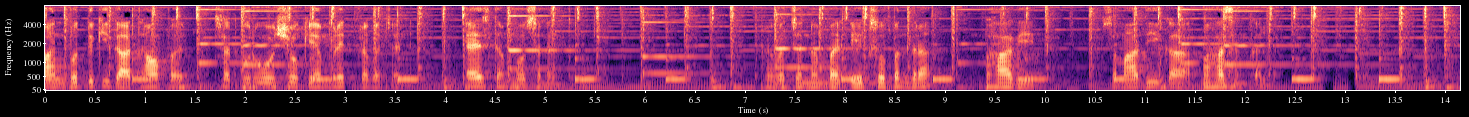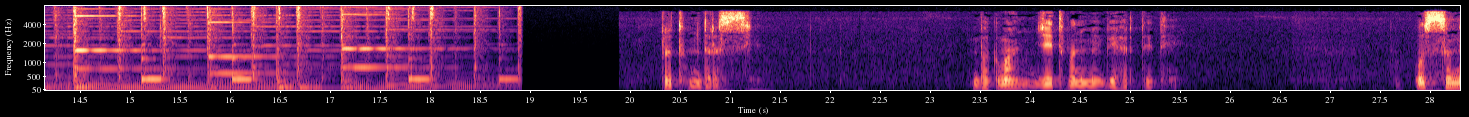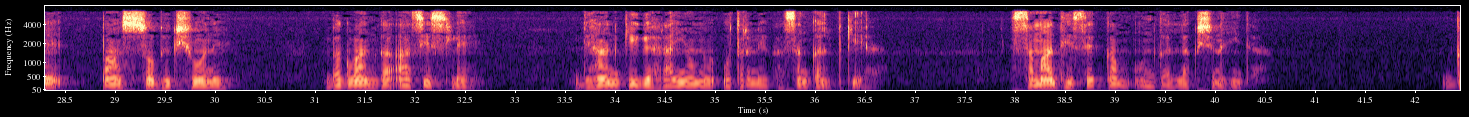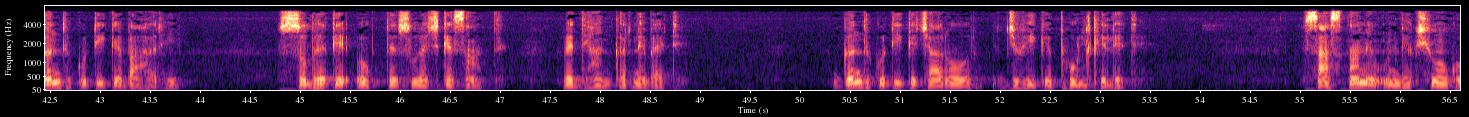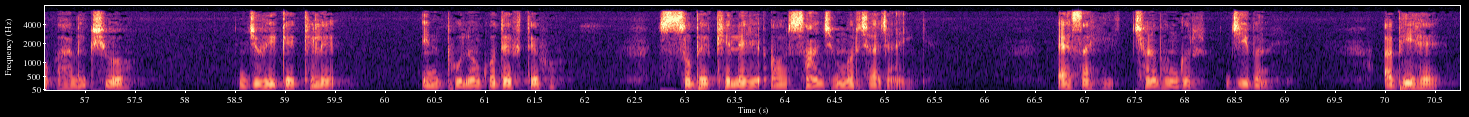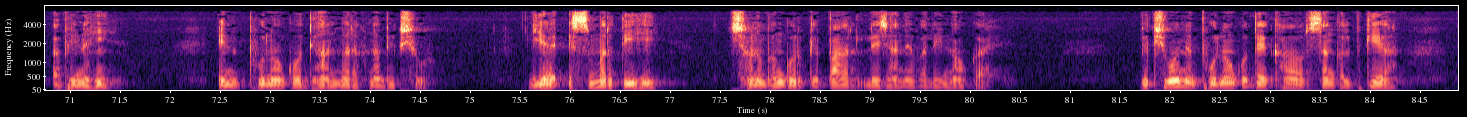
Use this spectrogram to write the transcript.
भगवान बुद्ध की गाथाओं पर सदगुरु ओशो के अमृत प्रवचन, एस धम्बो सनंतनो प्रवचन नंबर 115 भाग एक समाधि का महासंकल्प। प्रथम दृश्य। भगवान जेतवन में विहरते थे। उस समय 500 भिक्षुओं ने भगवान का आशीष ले ध्यान की गहराइयों में उतरने का संकल्प किया। समाधि से कम उनका लक्ष्य नहीं था। गंध कुटी के बाहर ही सुबह के उगते सूरज के साथ वे ध्यान करने बैठे। गंधकुटी के चारों ओर जूही के फूल खिले थे। सास्ता ने उन भिक्षुओं को कहा, भिक्षुओं जूही के खिले इन फूलों को देखते हो? सुबह खिले हैं और साँझ मुरझा जाएँगे। ऐसा ही क्षणभंगुर जीवन है। अभी है, अभी नहीं इन फूलों को ध्यान में रखना भिक्षु। यह स्मृति ही क्षण भंगुर के पार ले जाने वाली नौका है। भिक्षुओं ने फूलों को देखा और संकल्प किया,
